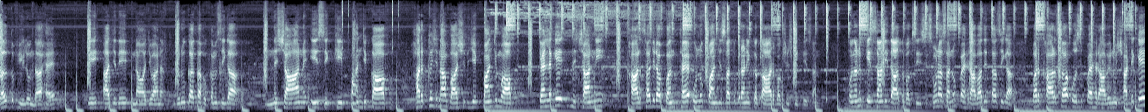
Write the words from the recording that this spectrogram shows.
ਗਲਤ ਫੀਲ ਹੁੰਦਾ ਹੈ ਕਿ ਅੱਜ ਦੇ ਨੌਜਵਾਨ, ਗੁਰੂ ਕਾ ਤਾਂ ਹੁਕਮ ਸੀਗਾ, ਨਿਸ਼ਾਨ ਈ ਸਿੱਖੀ ਪੰਜ ਕਾਫ ਹਰਕਜ ਨਾ ਬਾਸ਼ਿਦ ਜੇ ਪੰਜ ਮਾਪ। ਕਹਿਣ ਲੱਗੇ, ਨਿਸ਼ਾਨੀ ਖਾਲਸਾ ਜਿਹੜਾ ਪੰਥ ਹੈ, ਉਹਨੂੰ ਪੰਜ ਸਤਿਗੁਰਾਂ ਨੇ ਕਕਾਰ ਬਖਸ਼ਿਸ਼ ਕੀਤੇ ਸਨ। ਉਹਨਾਂ ਨੂੰ ਕੇਸਾਂ ਦੀ ਦਾਤ ਬਖਸ਼ੀ ਸੀ। ਸੋਹਣਾ ਸਾਨੂੰ ਪਹਿਰਾਵਾ ਦਿੱਤਾ ਸੀਗਾ। ਪਰ ਖਾਲਸਾ ਉਸ ਪਹਿਰਾਵੇ ਨੂੰ ਛੱਡ ਕੇ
